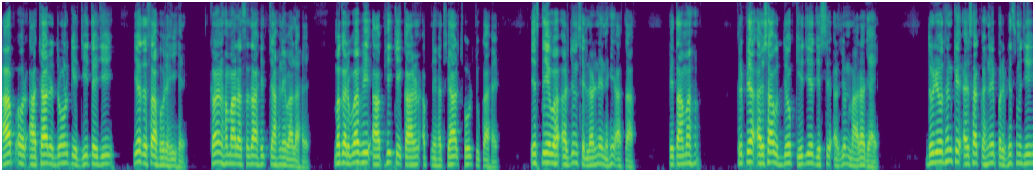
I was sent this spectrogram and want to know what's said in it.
आप और आचार्य द्रोण के जीते जी, यह दशा हो रही है। कर्ण हमारा सदा हित चाहने वाला है, मगर वह भी आप ही के कारण अपने हथियार छोड़ चुका है, इसलिए वह अर्जुन से लड़ने नहीं आता। पितामह, कृपया ऐसा उद्योग कीजिए जिससे अर्जुन मारा जाए। दुर्योधन के ऐसा कहने पर भीष्म जी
